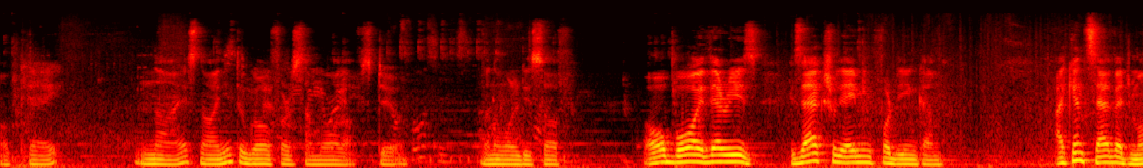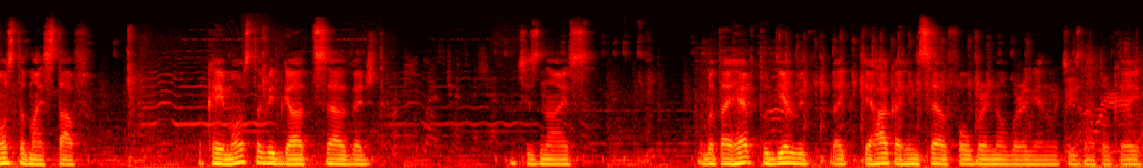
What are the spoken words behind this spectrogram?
Okay. Nice. Now I need to go for some wall-offs too. Gonna wall this off. Oh boy, there he is. He's actually aiming for the income. I can salvage most of my stuff. Okay, most of it got salvaged. Which is nice. But I have to deal with like Dehaka himself over and over again, which is not okay.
